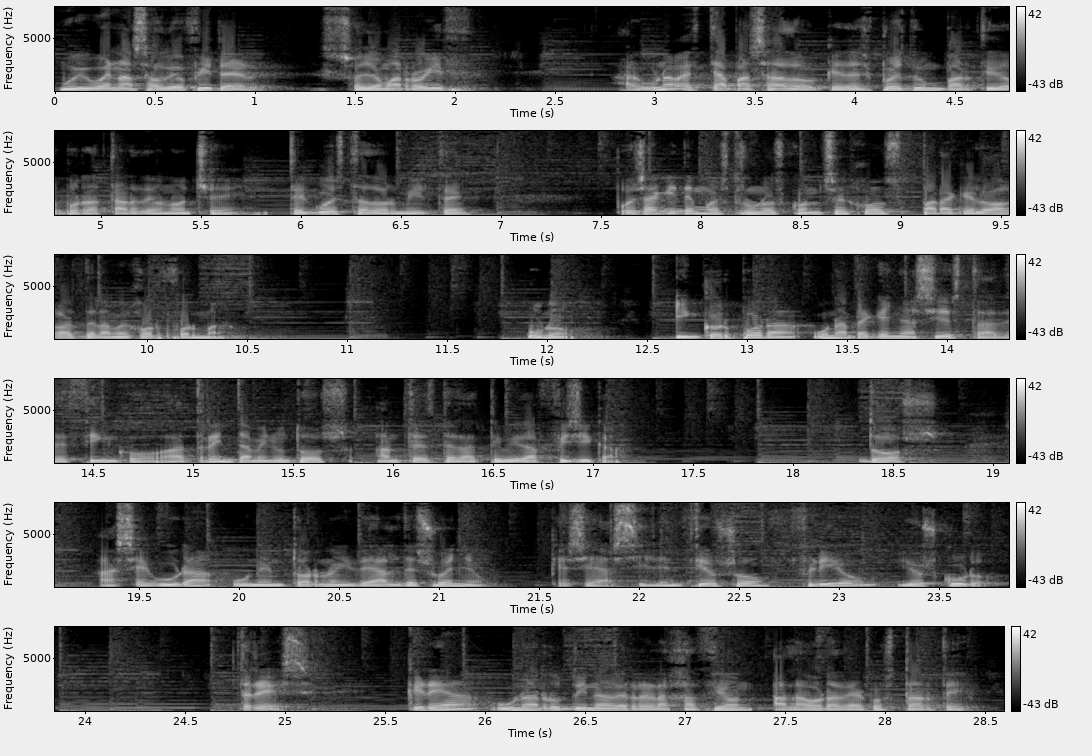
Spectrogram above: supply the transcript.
Muy buenas, Audiofitter. Soy Omar Ruiz. ¿Alguna vez te ha pasado que después de un partido por la tarde o noche te cuesta dormirte? Pues aquí te muestro unos consejos para que lo hagas de la mejor forma. 1. Incorpora una pequeña siesta de 5 a 30 minutos antes de la actividad física. 2. Asegura un entorno ideal de sueño, que sea silencioso, frío y oscuro. 3. Crea una rutina de relajación a la hora de acostarte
